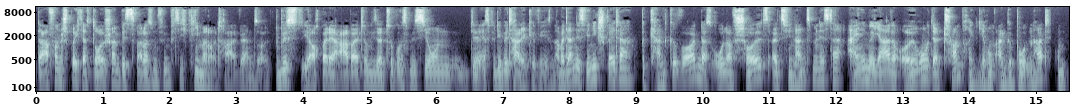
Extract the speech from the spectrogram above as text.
davon spricht, dass Deutschland bis 2050 klimaneutral werden soll. Du bist ja auch bei der Erarbeitung dieser Zukunftsmission der SPD beteiligt gewesen. Aber dann ist wenig später bekannt geworden, dass Olaf Scholz als Finanzminister eine Milliarde Euro der Trump-Regierung angeboten hat, um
